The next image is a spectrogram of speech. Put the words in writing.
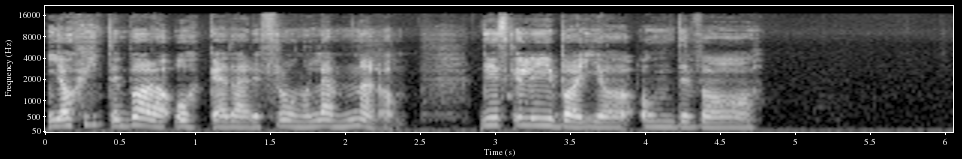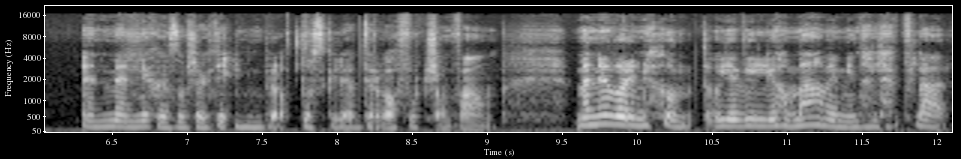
Jag kan inte bara åka därifrån och lämna dem. Det skulle ju bara jag om det var en människa som försökte inbrott. Då skulle jag dra fort som fan. Men nu var det en hund och jag ville ju ha med mig mina levlar.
